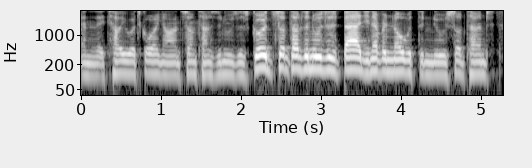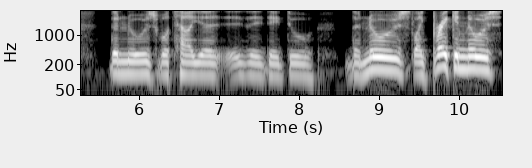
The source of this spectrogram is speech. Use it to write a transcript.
and they tell you what's going on. Sometimes the news is good, sometimes the news is bad. You never know with the news. Sometimes the news will tell you they they do the news like breaking news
